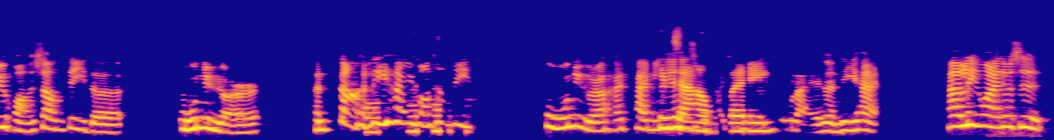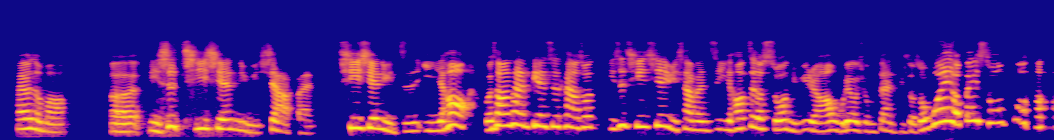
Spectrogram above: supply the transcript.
玉皇上帝的五女儿，很大很厉害，玉皇上帝 五女儿还排名听起来很出来威出来，很厉害。还有另外就是还有什么？呃，你是七仙女下凡，七仙女之一。然后我上次看电视看到说你是七仙女下凡之一，然后这个所有女艺人，然后五六全部站举手说我也有被说过，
